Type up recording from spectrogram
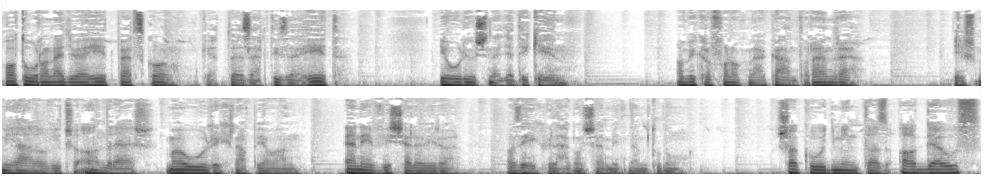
6 óra 47 perckor, 2017, július 4-én. A mikrofonoknál Kántor Endre, És Mihálovics András. ma Ulrich napja van. E névviselőiről az égvilágon semmit nem tudunk. Csak úgy, mint az Aggeus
